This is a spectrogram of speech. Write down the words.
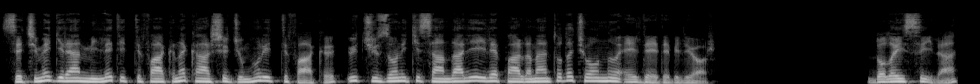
Seçime giren Millet İttifakı'na karşı Cumhur İttifakı, 312 sandalye ile parlamentoda çoğunluğu elde edebiliyor. Dolayısıyla,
